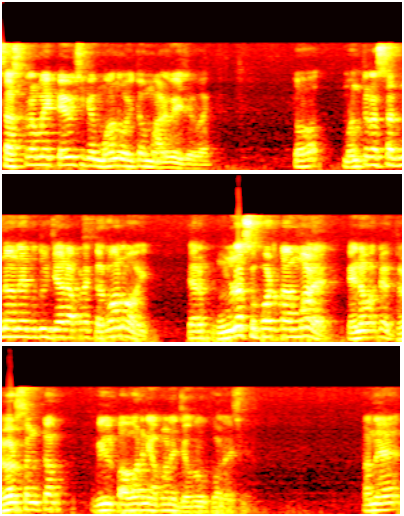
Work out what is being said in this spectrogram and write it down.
શાસ્ત્રમાં એ કહ્યું છે કે મન હોય તો માળવે જવાય. તો મંત્ર સાધના ને બધું જ્યારે આપણે કરવાનું હોય, ત્યારે પૂર્ણ સફળતા મળે, એના માટે દ્રઢ સંકલ્પ, વિલ પાવરની આપણને જરૂર પડે છે. અને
